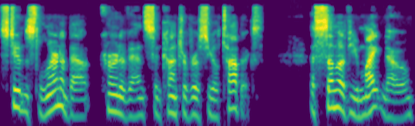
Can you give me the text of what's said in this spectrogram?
students learn about current events and controversial topics. As some of you might know,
